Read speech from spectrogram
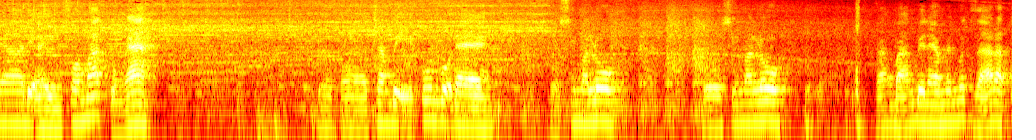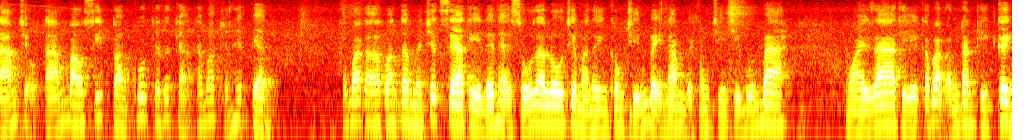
Xe địa hình format của Nga. Được uh, trang bị full bộ đề của Shimano. Đồ Shimano đang bán bên em với mức giá là 8 triệu 8 bao ship toàn quốc cho tất cả các bác chuyển hết tiền. Các bác uh, quan tâm đến chiếc xe thì liên hệ số Zalo trên màn hình 0975 709943 ngoài ra thì các bác ấn đăng ký kênh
